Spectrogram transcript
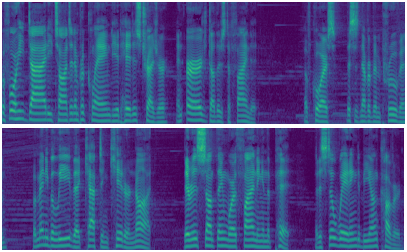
Before he died, he taunted and proclaimed he had hid his treasure and urged others to find it. Of course, this has never been proven, but many believe that Captain Kidd or not, there is something worth finding in the pit that is still waiting to be uncovered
